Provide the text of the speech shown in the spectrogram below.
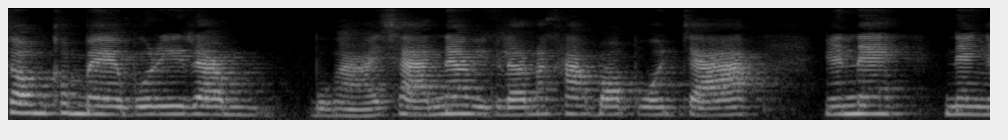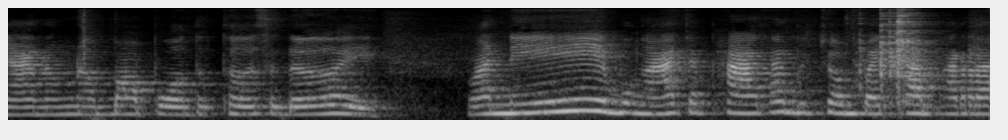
ช่องคเมบุรีรัมบุงหายชาแนลอีกแล้วนะคะบองโอนจ้าเนี่ยในในงานน้องนำบองโอนตุกเธอเสดยวันนี้บุงหาจะพาท่านผู้ชมไปทำอะไร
